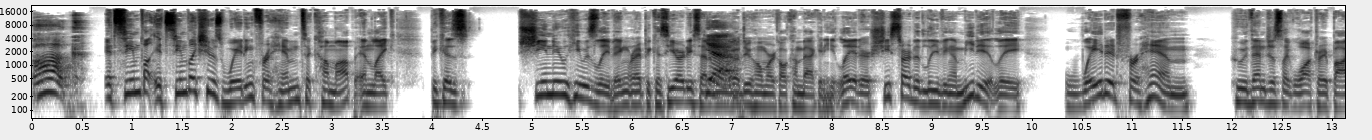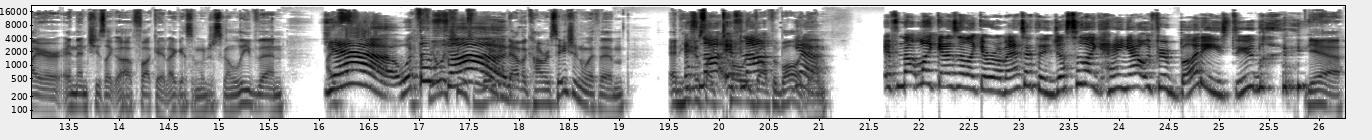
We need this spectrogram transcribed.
Fuck. It seemed like it seemed like she was waiting for him to come up and like because she knew he was leaving, right? Because he already said, "I'm gonna go do homework. I'll come back and eat later." She started leaving immediately, waited for him, who then just like walked right by her, and then she's like, "Oh fuck it, I guess I'm just gonna leave then." I- Yeah, what I the feel like she was waiting fuck? to have a conversation with him, and he If just not- like totally not- dropped the ball yeah. again. if not like as a, like a romantic thing, just to like hang out with your buddies, dude. Yeah,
